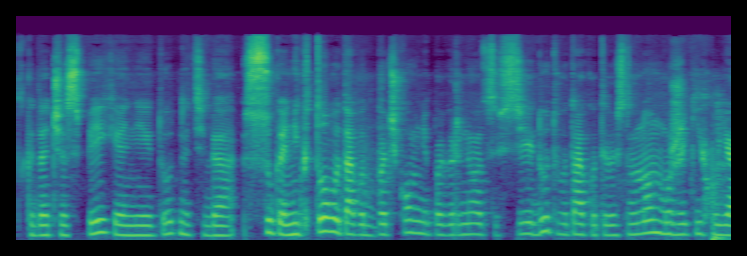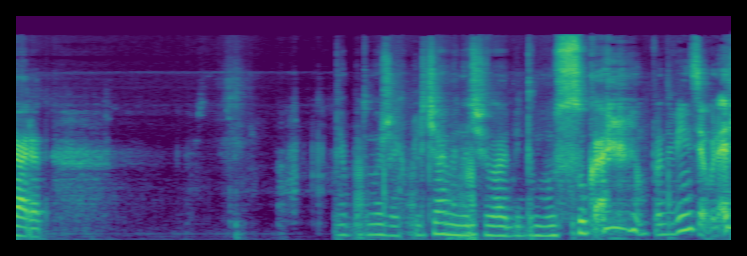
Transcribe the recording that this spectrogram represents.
когда час пик, и они идут на тебя. Сука, никто вот так вот бочком не повернется. Все идут вот так вот, и в основном мужики хуярят. Я потом уже их плечами начала бить. Думаю, сука, подвинься, блядь.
